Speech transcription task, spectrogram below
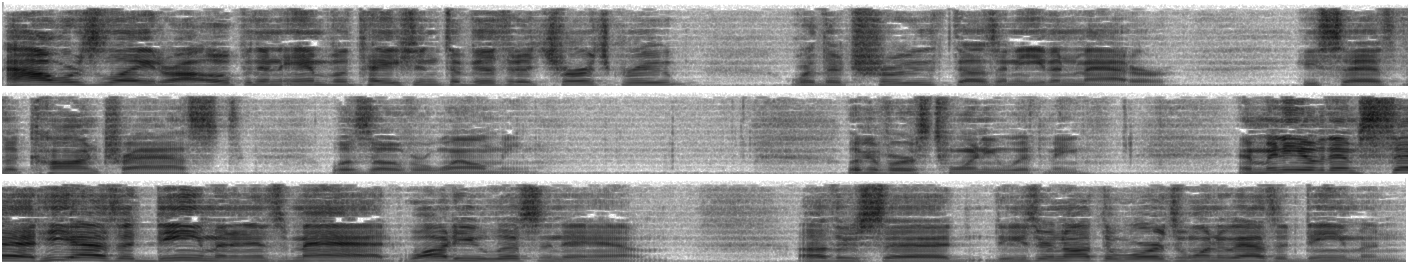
Hours later, I opened an invitation to visit a church group where the truth doesn't even matter. He says the contrast was overwhelming. Look at verse 20 with me. And many of them said, He has a demon and is mad. Why do you listen to him? Others said, These are not the words of one who has a demon.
